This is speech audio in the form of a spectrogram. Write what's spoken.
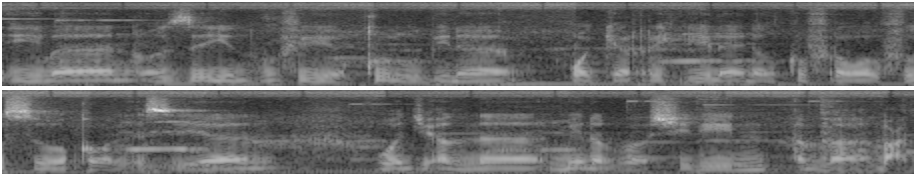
الإيمان وزينه في قلوبنا وكره إلينا الكفر والفسوق والعصيان واجعلنا من الراشدين أما بعد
